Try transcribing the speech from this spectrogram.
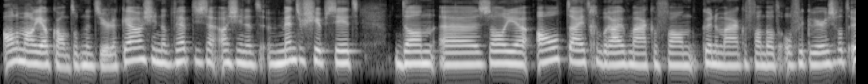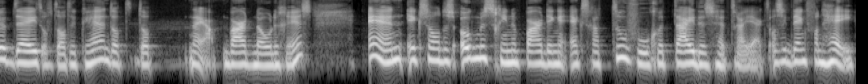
allemaal jouw kant op natuurlijk. Als je in dat webdesign, als je in het mentorship zit, dan uh, zal je altijd gebruik maken van kunnen maken van dat of ik weer eens wat update of dat ik hè, dat dat nou ja, waar het nodig is. En ik zal dus ook misschien een paar dingen extra toevoegen tijdens het traject. Als ik denk van hé, hey,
